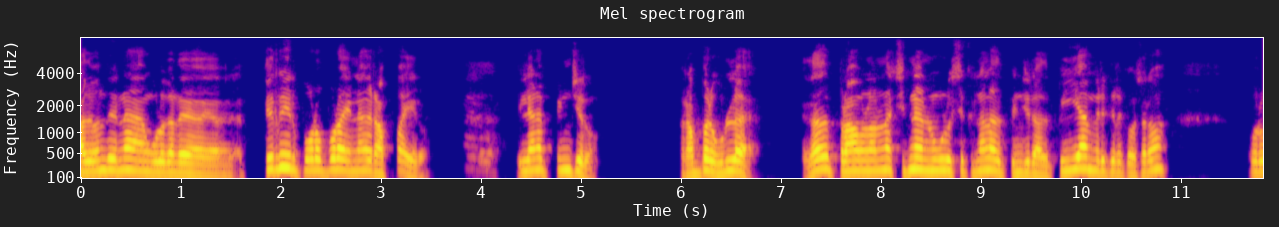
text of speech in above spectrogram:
அது வந்து என்ன உங்களுக்கு அந்த திருநீர் போட போட என்ன ரஃப் ஆயிரும். இல்லைன்னா பிஞ்சிரும். ரப்பர் உள்ள ஏதாவது ப்ராப்ளம்னா சின்ன நூல் சிக்கினாலும் அது பிஞ்சிரும். அது பிய்யாம இருக்கிறதுக்கோசரம் ஒரு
